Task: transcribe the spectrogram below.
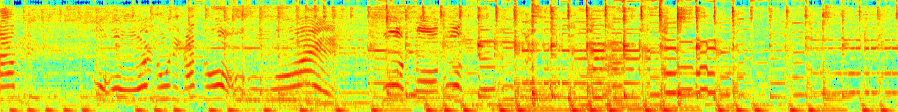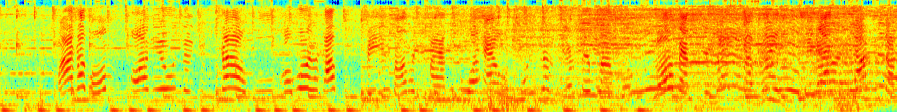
ลำ โอ้โห ดูดิครับ ดู โอ้โห ออนิว1.9 Full Power นะครับ ปี 2008 ตัว L ชุดเครื่องเสียงเต็มลำล้อแม็กซ์อย่างนั้นจัดให้ยางยักษ์จัด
